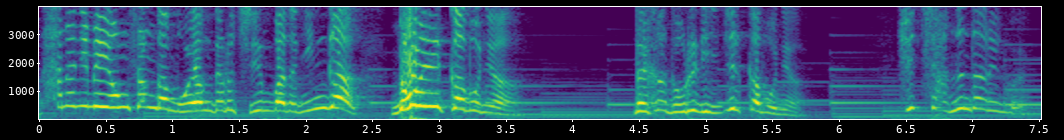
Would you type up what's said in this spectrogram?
하나님의 형상과 모양대로 지음받은 인간 너일까 보냐. 내가 너를 잊을까 보냐. 잊지 않는다는 거예요.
